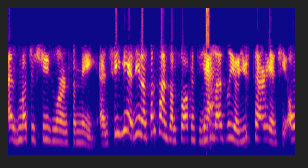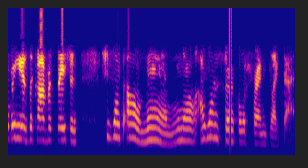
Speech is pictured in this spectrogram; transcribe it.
as much as she's learned from me. And she hears, you know, sometimes I'm talking to you, Yeah. Leslie, or you, Terry, and she overhears the conversation she's like, oh man, you know, I want a circle of friends like that.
